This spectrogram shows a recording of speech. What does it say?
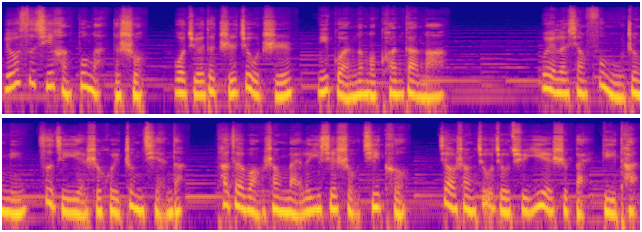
刘思琪很不满地说：“我觉得值就值，你管那么宽干嘛？”为了向父母证明自己也是会挣钱的，他在网上买了一些手机壳，叫上舅舅去夜市摆地摊。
